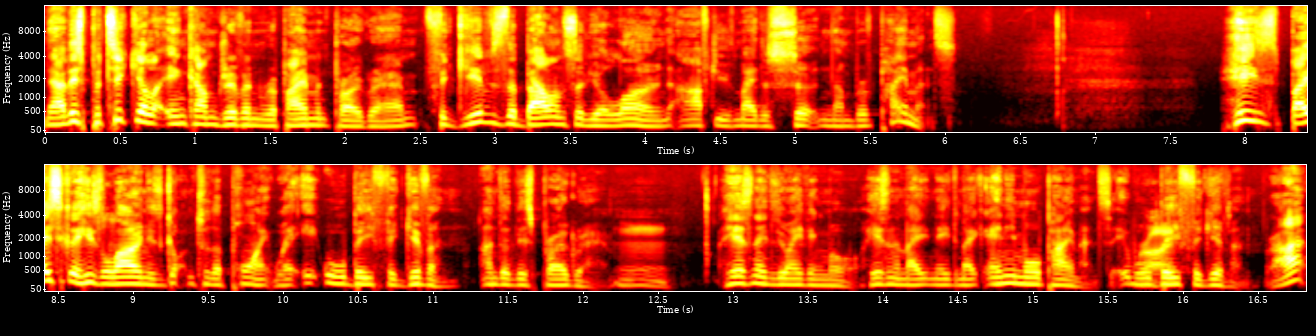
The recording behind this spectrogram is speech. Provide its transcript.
Now, this particular income driven repayment program forgives the balance of your loan after you've made a certain number of payments. He's basically his loan has gotten to the point where it will be forgiven under this program. Mm. He doesn't need to do anything more. He doesn't make, need to make any more payments. It will be forgiven, right?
